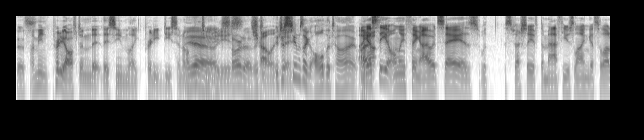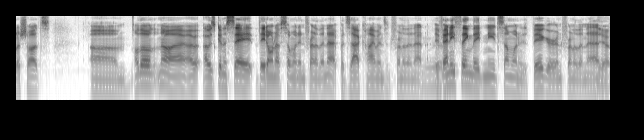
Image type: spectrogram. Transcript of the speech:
this? I mean, pretty often they, they seem like pretty decent opportunities. yeah, like sort of. It, ju- challenging. it just seems like all the time. I I- guess the only thing I would say is with especially if the Matthews line gets a lot of shots. Um, although no, I, I I was gonna say they don't have someone in front of the net, but Zach Hyman's in front of the net. If anything, they'd need someone who's bigger in front of the net. Yeah.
